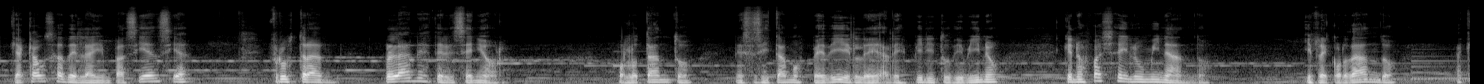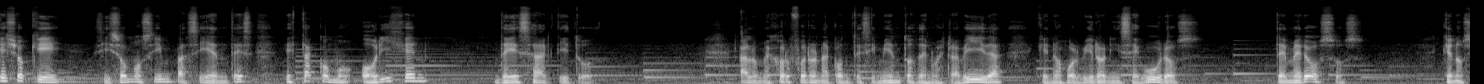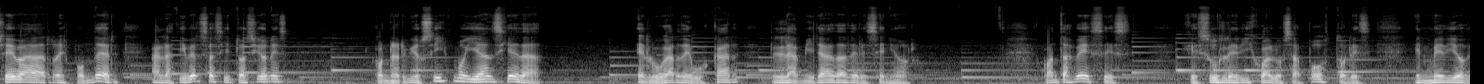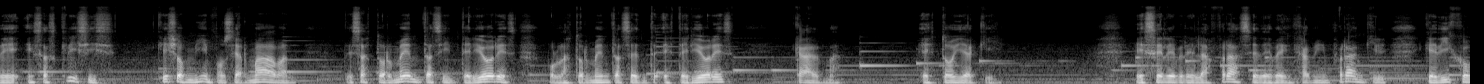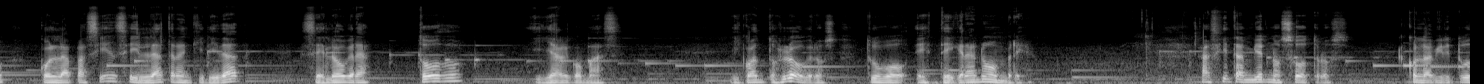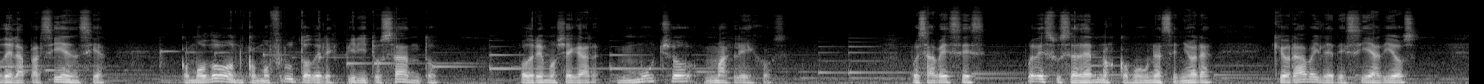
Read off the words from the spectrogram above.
que a causa de la impaciencia frustran planes del Señor. Por lo tanto, necesitamos pedirle al Espíritu Divino que nos vaya iluminando y recordando aquello que, si somos impacientes, está como origen de esa actitud. A lo mejor fueron acontecimientos de nuestra vida que nos volvieron inseguros, temerosos, que nos lleva a responder a las diversas situaciones con nerviosismo y ansiedad, en lugar de buscar la mirada del Señor. ¿Cuántas veces Jesús le dijo a los apóstoles en medio de esas crisis que ellos mismos se armaban, de esas tormentas interiores por las tormentas exteriores, calma, estoy aquí. Es célebre la frase de Benjamin Franklin que dijo, con la paciencia y la tranquilidad se logra todo y algo más. ¿Y cuántos logros tuvo este gran hombre? Así también nosotros, con la virtud de la paciencia, como don, como fruto del Espíritu Santo, podremos llegar mucho más lejos. Pues a veces puede sucedernos como una señora que oraba y le decía a Dios,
